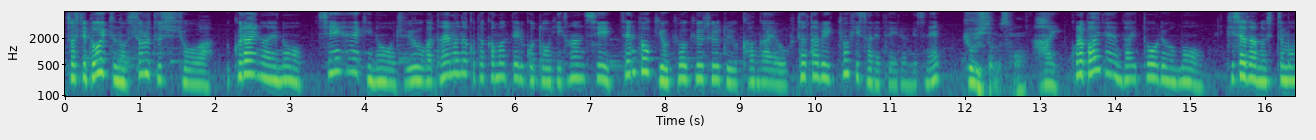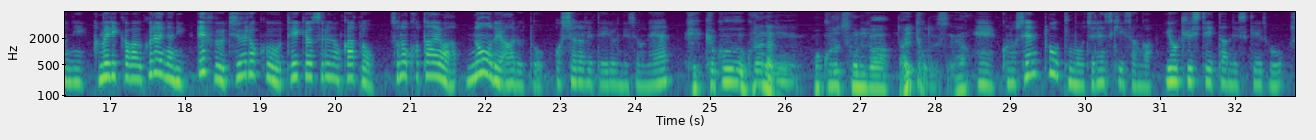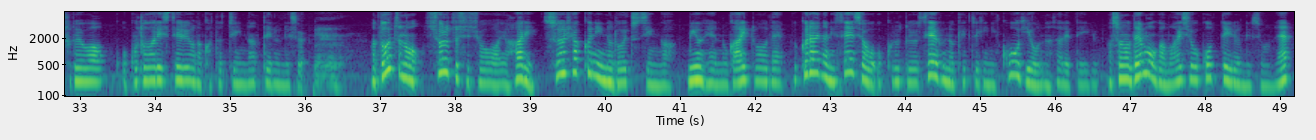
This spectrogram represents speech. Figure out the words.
そしてドイツのショルツ首相はウクライナへの新兵器の需要が絶え間なく高まっていることを批判し、戦闘機を供給するという考えを再び拒否されているんですね。え拒否したんですか？はい。これバイデン大統領も記者団の質問にアメリカはウクライナに F16 を提供するのかと、その答えはノーであるとおっしゃられているんですよね。結局ウクライナに送るつもりがないってことですねええこの戦闘機もゼレンスキーさんが要求していたんですけれど、それはお断りしているような形になっているんです。えまあドイツのショルツ首相はやはり数百人のドイツ人がミュンヘンの街頭でウクライナに戦車を送るという政府の決議に抗議をなされている。まあそのデモが毎週起こっているんですよね。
